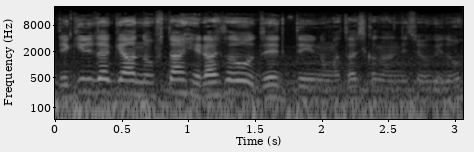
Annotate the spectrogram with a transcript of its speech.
できるだけあの負担減らそうぜっていうのが確かなんでしょうけど。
